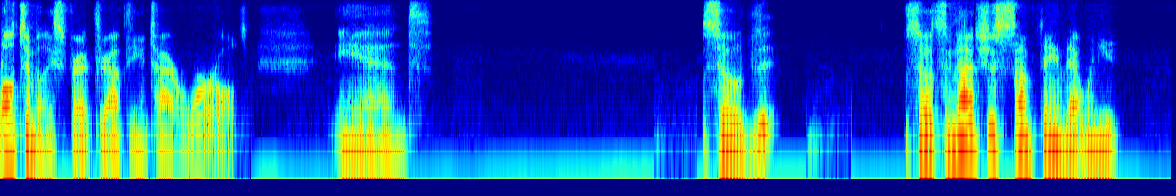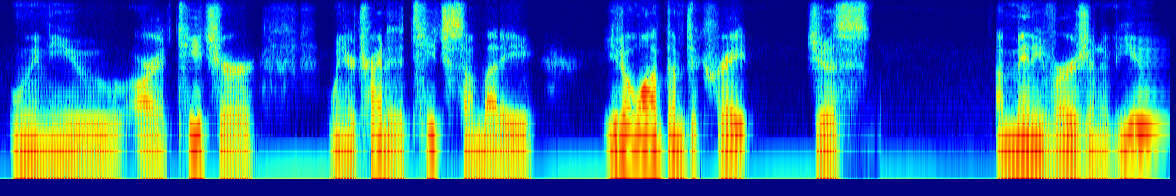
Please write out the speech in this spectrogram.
Ultimately spread throughout the entire world. And so so it's not just something that when you when you are a teacher when you're trying to teach somebody you don't want them to create just a mini version of you.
